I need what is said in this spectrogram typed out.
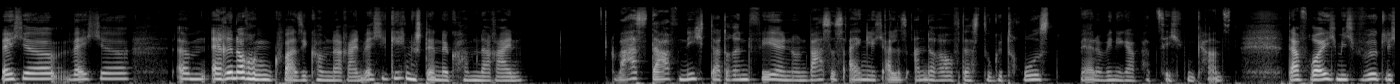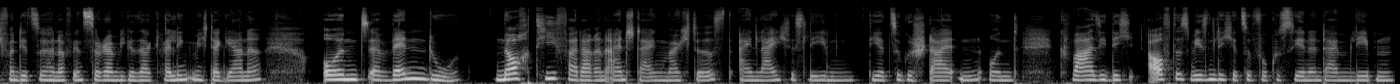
Welche, welche ähm, Erinnerungen quasi kommen da rein? Welche Gegenstände kommen da rein? Was darf nicht da drin fehlen und was ist eigentlich alles andere, auf das du getrost mehr oder weniger verzichten kannst. Da freue ich mich wirklich von dir zu hören auf Instagram. Wie gesagt, verlink mich da gerne. Und äh, wenn du noch tiefer darin einsteigen möchtest, ein leichtes Leben dir zu gestalten und quasi dich auf das Wesentliche zu fokussieren in deinem Leben,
